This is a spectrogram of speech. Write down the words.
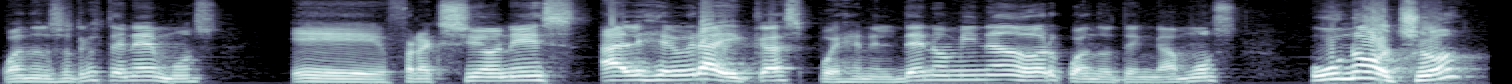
cuando nosotros tenemos eh, fracciones algebraicas, pues en el denominador, cuando tengamos un 8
